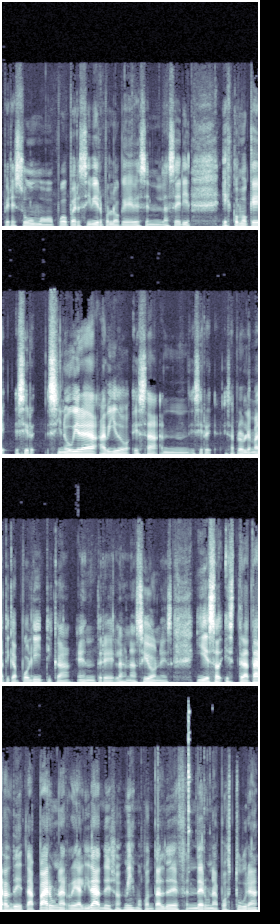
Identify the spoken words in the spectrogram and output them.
presumo o puedo percibir por lo que ves en la serie, es como que, es decir, si no hubiera habido esa, mm, esa problemática política entre las naciones y eso es tratar de tapar una realidad de ellos mismos con tal de defender una postura,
